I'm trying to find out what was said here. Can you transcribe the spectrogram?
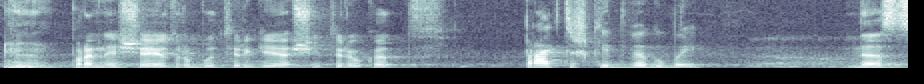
Pranešėjai turbūt irgi aš įtariu, kad... Praktiškai dvigubai. Nes,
